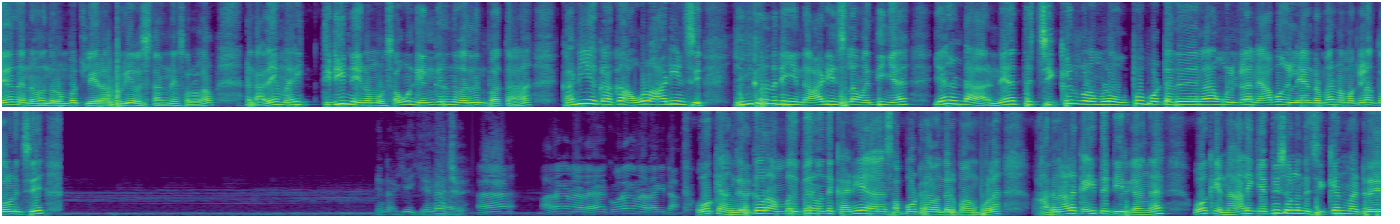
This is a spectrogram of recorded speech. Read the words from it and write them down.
சேதனை வந்து ரொம்ப கிளியராக புரிய வச்சிட்டாங்கன்னே சொல்லலாம். அண்ட் அதே மாதிரி திடீர்னு நம்ம சவுண்ட் எங்கேருந்து வருதுன்னு பார்த்தா கனியக்காக்கு அவ்வளோ ஆடியன்ஸ் எங்கேருந்து நீங்கள் இந்த ஆடியன்ஸ்லாம் வந்தீங்க? ஏன்டா நேற்று சிக்கன் குழம்புல உப்பு போட்டதுலாம் உங்களுக்குலாம் ஞாபகம் இல்லையான்ற மாதிரி நமக்குலாம் தோணுச்சு. என்ன ஐயா, என்னாச்சு? ஓகே அங்கே இருக்க ஒரு ஐம்பது பேர் வந்து கனியாக சப்போர்ட்டராக வந்திருப்பாங்க போல். அதனால் கை தட்டியிருக்காங்க. ஓகே நாளைக்கு எபிசோட இந்த சிக்கன் மேட்ரு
